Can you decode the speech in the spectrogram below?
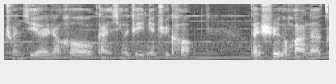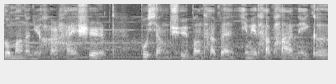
纯洁，然后感性的这一面去靠。但是的话呢，做梦的女孩还是不想去帮她问，因为她怕那个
